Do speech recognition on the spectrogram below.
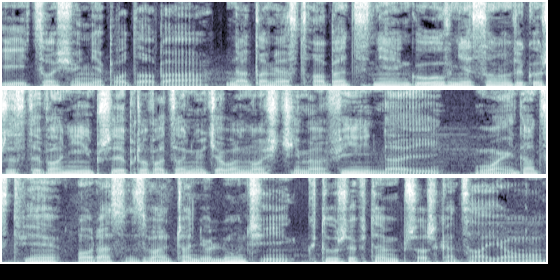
i co się nie podoba. Natomiast obecnie głównie są wykorzystywani przy prowadzeniu działalności mafijnej, łajdactwie oraz zwalczaniu ludzi, którzy w tym przeszkadzają.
